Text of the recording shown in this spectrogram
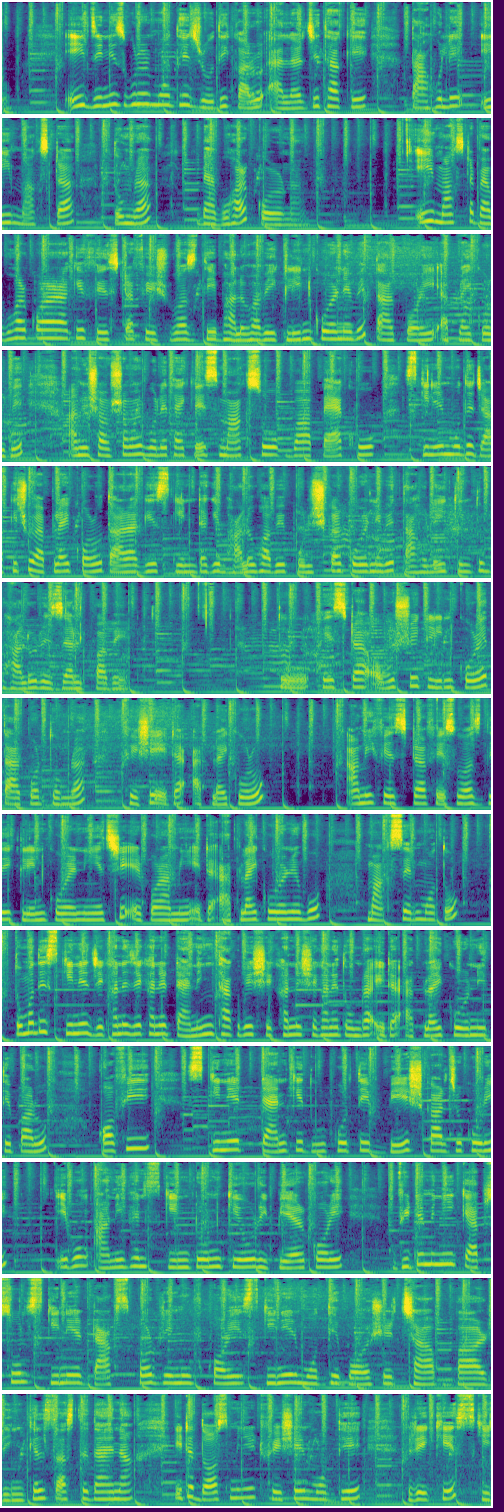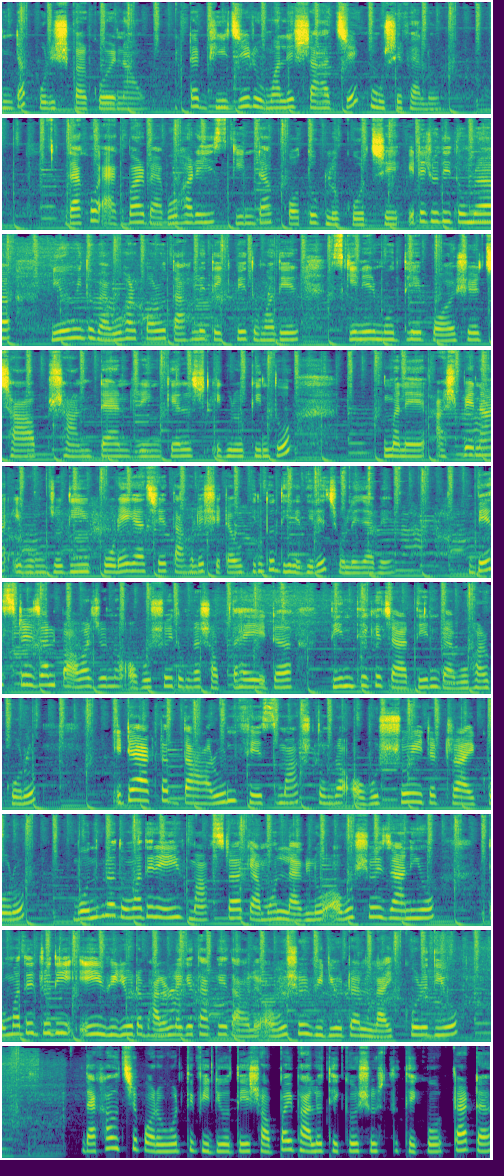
এই জিনিসগুলোর মধ্যে যদি কারও অ্যালার্জি থাকে, তাহলে এই মাস্কটা তোমরা ব্যবহার করো না। এই মাস্কটা ব্যবহার করার আগে ফেসটা ফেস ওয়াশ দিয়ে ভালোভাবে ক্লিন করে নেবে, তারপরেই অ্যাপ্লাই করবে। আমি সবসময় বলে থাকি মাস্ক হোক বা প্যাক হোক, স্কিনের মধ্যে যা কিছু অ্যাপ্লাই করো, তার আগে স্কিনটাকে ভালোভাবে পরিষ্কার করে নেবে, তাহলেই কিন্তু ভালো রেজাল্ট পাবে। তো ফেসটা অবশ্যই ক্লিন করে তারপর তোমরা ফেসে এটা অ্যাপ্লাই করো। আমি ফেসটা ফেস ওয়াশ দিয়ে ক্লিন করে নিয়েছি, এরপর আমি এটা অ্যাপ্লাই করে নেব। মাস্কের মতো। তোমাদের স্কিনে যেখানে যেখানে ট্যানিং থাকবে, সেখানে সেখানে তোমরা এটা অ্যাপ্লাই করে নিতে পারো। কফি স্কিনের ট্যানকে দূর করতে বেশ কার্যকরী এবং আনইভেন স্কিন টোনকেও রিপেয়ার করে। ভিটামিন ই ক্যাপসুল স্কিনের ডার্ক স্পট রিমুভ করে। স্কিনের মধ্যে বয়সের ছাপ বা রিঙ্কেলস আসতে দেয় না। এটা 10 মিনিট ফেসের মধ্যে রেখে স্কিনটা পরিষ্কার করে নাও। একটা ভিজে রুমালের সাহায্যে মুছে ফেলো। দেখো, একবার ব্যবহারেই স্কিনটা কত গ্লো করছে। এটা যদি তোমরা নিয়মিত ব্যবহার করো, তাহলে দেখবে তোমাদের স্কিনের মধ্যে বয়সের ছাপ সান ট্যান রিঙ্কেলস এগুলো কিন্তু মানে আসবে না এবং যদি পড়ে গেছে, তাহলে সেটাও কিন্তু ধীরে ধীরে চলে যাবে। বেস্ট রেজাল্ট পাওয়ার জন্য অবশ্যই তোমরা সপ্তাহে এটা তিন থেকে চার দিন ব্যবহার করো। এটা একটা দারুণ ফেস মাস্ক তোমরা অবশ্যই এটা ট্রাই করো। বন্ধুরা, তোমাদের এই মাস্কটা কেমন লাগল অবশ্যই জানিও। তোমাদের যদি এই ভিডিওটা ভালো লেগে থাকে, তাহলে অবশ্যই ভিডিওটা লাইক করে দিও। দেখা হচ্ছে পরবর্তী ভিডিওতে। সবাই ভালো থেকো, সুস্থ থেকো। টাটা।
